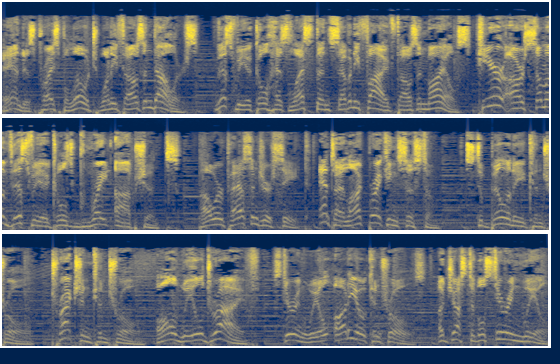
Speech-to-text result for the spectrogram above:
and is priced below $20,000. This vehicle has less than 75,000 miles. Here are some of this vehicle's great options. Power passenger seat, anti-lock braking system, stability control, traction control, all-wheel drive, steering wheel audio controls, adjustable steering wheel,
